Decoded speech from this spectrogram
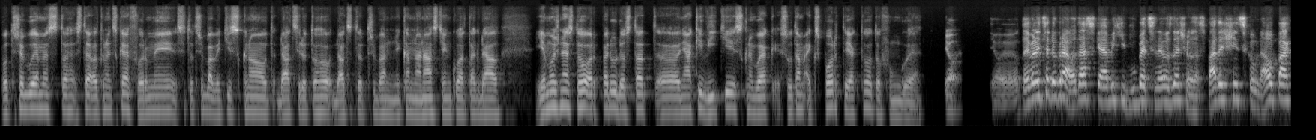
potřebujeme z, to, z té elektronické formy si to třeba vytisknout, dát si do toho, dát si to třeba někam na nástěnku a tak dál. Je možné z toho Orkpedu dostat uh, nějaký výtisk, nebo jak, jsou tam exporty, jak toho to funguje? Jo, jo, jo, to je velice dobrá otázka, já bych ji vůbec neoznačil za zpátečnickou, naopak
